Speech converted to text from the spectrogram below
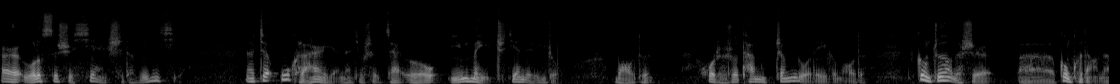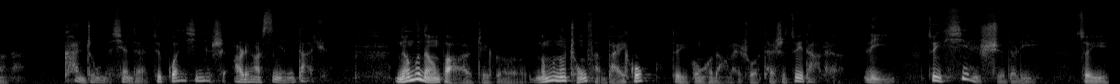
而俄罗斯是现实的威胁，那这乌克兰而言呢，就是在俄与美之间的一种矛盾，或者说他们争夺的一个矛盾。更重要的是，呃，共和党呢看重的现在最关心的是二零二四年的大选，能不能把这个能不能重返白宫，对于共和党来说，它是最大的利益，最现实的利益。所以。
